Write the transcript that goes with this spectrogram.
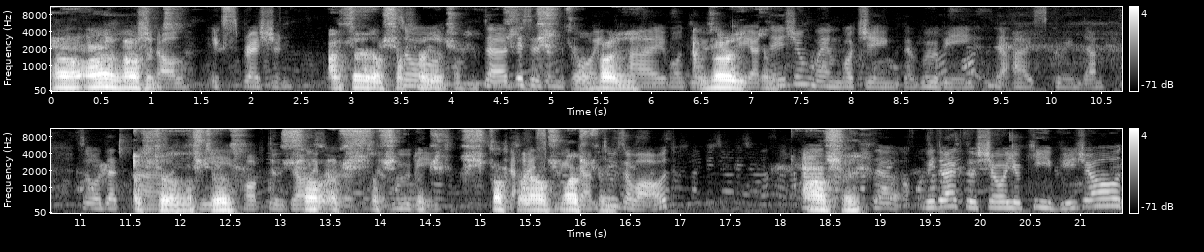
uh, know emotional expression. I think it's so So pretty interesting. the, this is the point very- I want you to pay attention when watching the Ruby, the ice cream dam. So that uh, uh, we hope to So deliver it's, the it's, Ruby, it's stuff the that ice cream to the world. And. So we'd like to show you key visuals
